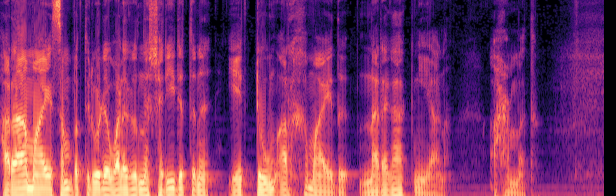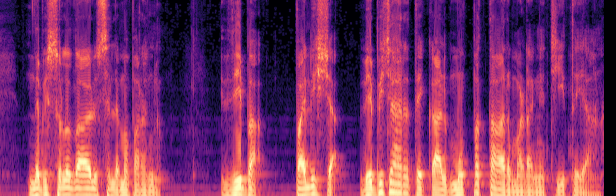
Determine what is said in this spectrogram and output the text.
ഹറാമായ സമ്പത്തിലൂടെ വളരുന്ന ശരീരത്തിന് ഏറ്റവും അർഹമായത് നരകാഗ്നിയാണ് അഹമ്മദ്. നബി വസല്ലമ പറഞ്ഞു റിബ പലിശ വ്യഭിചാരത്തെക്കാൾ മുപ്പത്താറ് മടങ്ങ് ചീത്തയാണ്.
